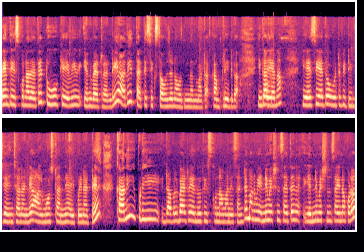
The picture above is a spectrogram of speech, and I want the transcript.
మేము తీసుకున్నది అయితే టూ కేవీ ఇన్వర్టర్ అండి. అది థర్టీ సిక్స్ థౌజండ్ అవుతుంది అనమాట కంప్లీట్గా. ఇంకా ఏదైనా ఏసీ అయితే ఒకటి ఫిట్టింగ్ చేయించాలండి. ఆల్మోస్ట్ అన్నీ అయిపోయినట్టే. కానీ ఇప్పుడు ఈ డబుల్ బ్యాటరీ ఎందుకు తీసుకున్నాం అనేసి అంటే మనం ఎన్ని మిషన్స్ అయితే ఎన్ని మిషన్స్ అయినా కూడా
